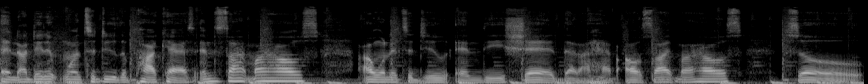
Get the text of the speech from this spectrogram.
and I didn't want to do the podcast inside my house. I wanted to do in the shed that I have outside my house so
